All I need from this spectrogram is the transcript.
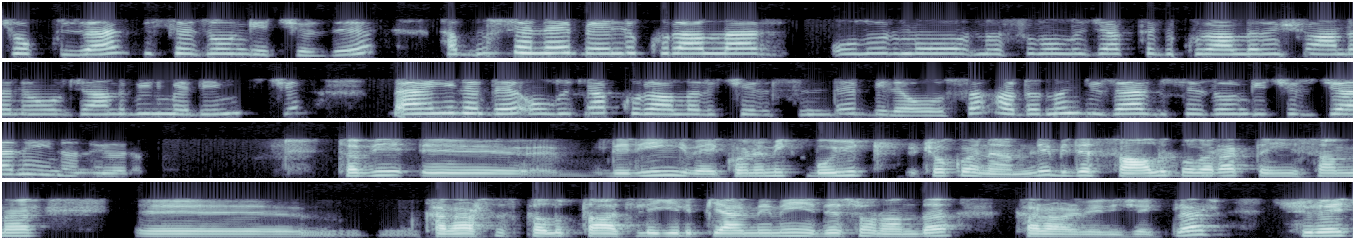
çok güzel bir sezon geçirdi. Ha bu sene belli kurallar olur mu, nasıl olacak tabii kuralların şu anda ne olacağını bilmediğimiz için ben yine de olacak kurallar içerisinde bile olsa adanın güzel bir sezon geçireceğine inanıyorum. Tabii e, dediğin gibi ekonomik boyut çok önemli. Bir de sağlık olarak da insanlar e, kararsız kalıp tatile gelip gelmemeye de son anda karar verecekler. Süreç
